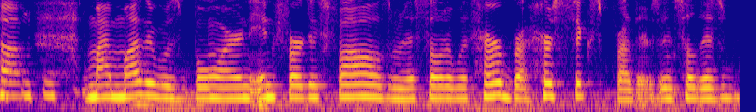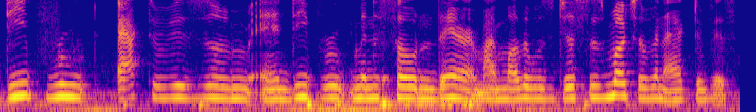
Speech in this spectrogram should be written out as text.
um, my mother was born in Fergus Falls, Minnesota, with her her six brothers, and so there's deep root activism and deep root Minnesotan there. My mother was just as much of an activist,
